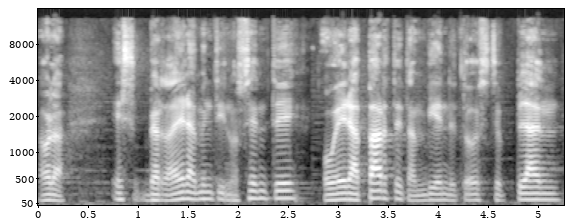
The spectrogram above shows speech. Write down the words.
Ahora, ¿es verdaderamente inocente o era parte también de todo este plan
